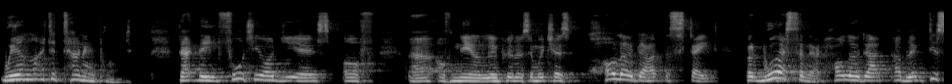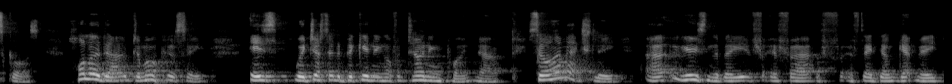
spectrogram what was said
we are at a turning point that the 40 odd years of, uh, of neoliberalism, which has hollowed out the state, but worse than that, hollowed out public discourse, hollowed out democracy, is we're just at the beginning of a turning point now. So I'm actually uh, reasonably, if if, uh, if, if they don't get me,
